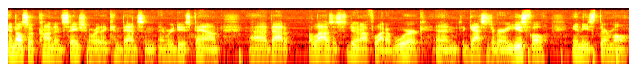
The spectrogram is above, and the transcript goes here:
and also condensation where they condense and, and reduce down, uh, that allows us to do an awful lot of work, and the gases are very useful in these thermal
